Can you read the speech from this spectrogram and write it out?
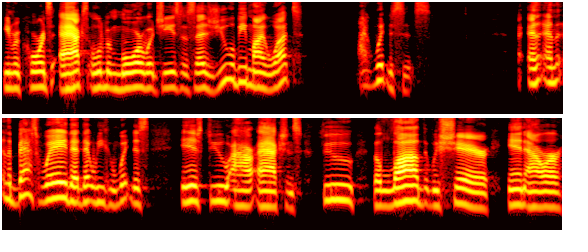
he records Acts, a little bit more what Jesus says. You will be my what? My witnesses. And, and, and the best way that, that we can witness is through our actions, through the love that we share in our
